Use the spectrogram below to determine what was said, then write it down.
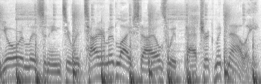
You're listening to Retirement Lifestyles with Patrick McNally.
